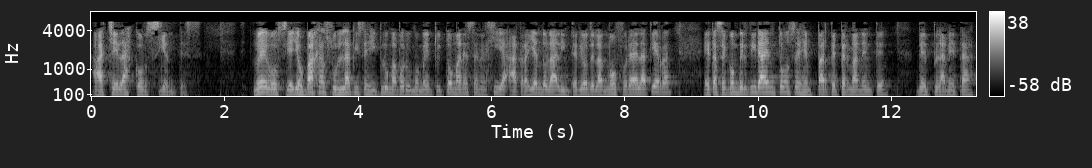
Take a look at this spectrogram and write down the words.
a chelas conscientes. Luego, si ellos bajan sus lápices y pluma por un momento y toman esa energía atrayéndola al interior de la atmósfera de la Tierra, esta se convertirá entonces en parte permanente del planeta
